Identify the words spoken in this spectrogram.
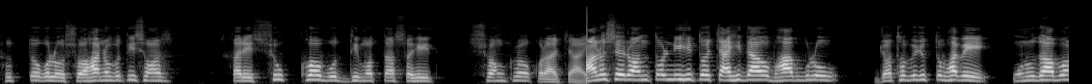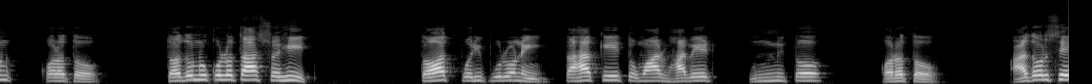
সূত্রগুলো সহানুভূতি সংস্কারে সূক্ষ্ম বুদ্ধিমত্তার সহিত সংগ্রহ করা চাই মানুষের অন্তর্নিহিত চাহিদা ও ভাবগুলো যথোপযুক্তভাবে অনুধাবন করত। তদনুকূলতার সহিত তৎপরিপূরণে তাহাকে তোমার ভাবের উন্নীত করত। আদর্শে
